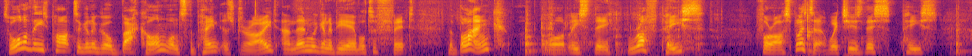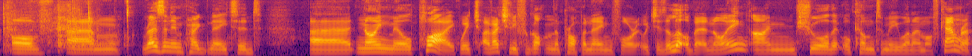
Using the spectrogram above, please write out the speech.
So all of these parts are going to go back on once the paint has dried, and then we're going to be able to fit the blank, or at least the rough piece, for our splitter, which is this piece of um, resin impregnated uh, 9mm ply, which I've actually forgotten the proper name for it, which is a little bit annoying. I'm sure that will come to me when I'm off camera.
